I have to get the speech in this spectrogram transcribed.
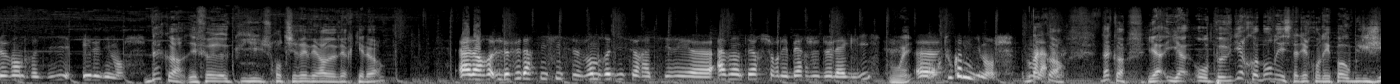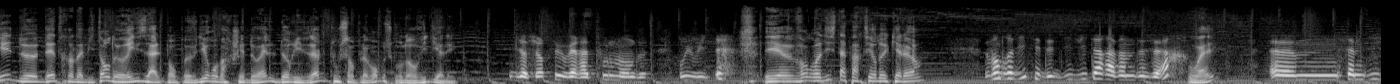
le vendredi et le dimanche. D'accord, des feux qui seront tirés vers, vers quelle heure? Alors, le feu d'artifice vendredi sera tiré euh, à 20h sur les berges de la Glie, Ouais. euh, tout comme dimanche. Voilà. D'accord, d'accord. Il y a- il y a- on peut venir comme on est, c'est-à-dire qu'on n'est pas obligé de- d'être un habitant de Rivesaltes. On peut venir au marché de Noël de Rivesaltes tout simplement parce qu'on a envie d'y aller. Bien sûr, c'est ouvert à tout le monde. Oui, oui. Et euh, vendredi, c'est à partir de quelle heure? Vendredi, c'est de 18h à 22h. Ouais. Euh, samedi,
